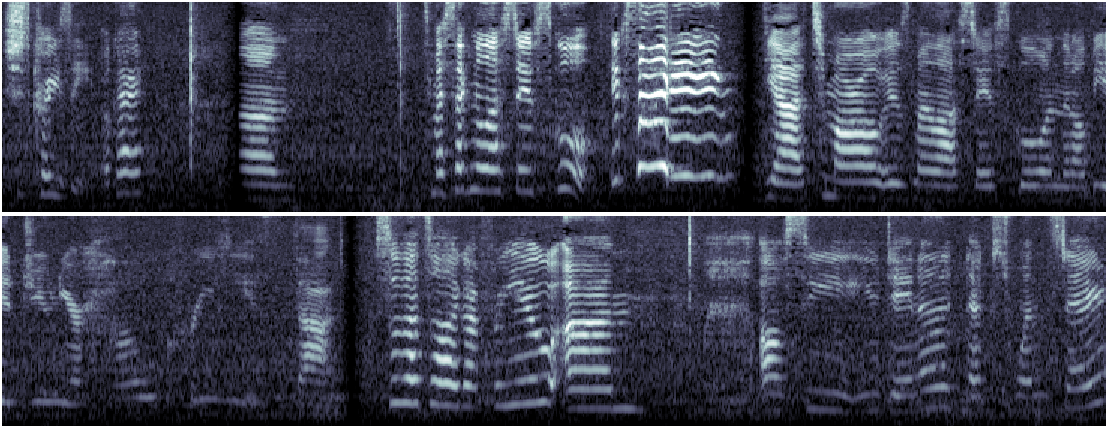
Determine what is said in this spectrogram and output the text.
She's crazy. Okay. Um, it's my second to last day of school. Exciting! Yeah, tomorrow is my last day of school, and then I'll be a junior. How crazy is that? So that's all I got for you. Um, I'll see you, Dana, next Wednesday.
